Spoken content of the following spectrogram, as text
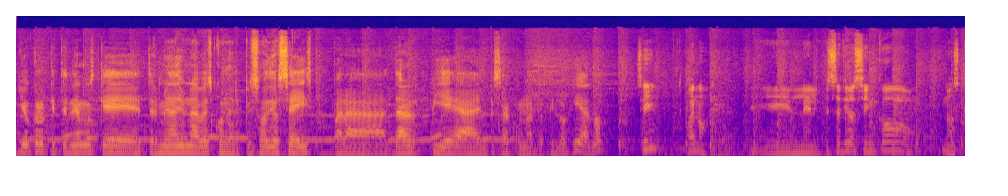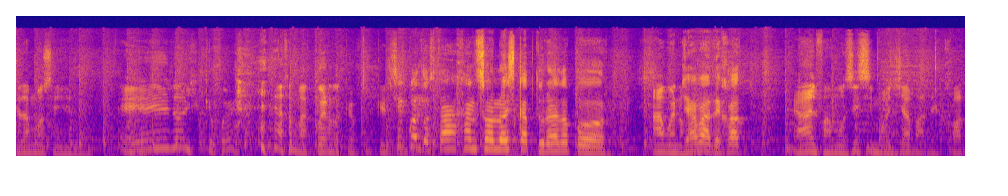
yo creo que tenemos que terminar de una vez con el episodio 6 para dar pie a empezar con la trilogía, ¿no? Sí, bueno. En el episodio 5 nos quedamos en. Eh, ay, ¿Qué fue? no me acuerdo qué Sí, cuando está Han Solo es capturado por Ah, bueno. Java de Hot. Ah, el famosísimo Java de Hot.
